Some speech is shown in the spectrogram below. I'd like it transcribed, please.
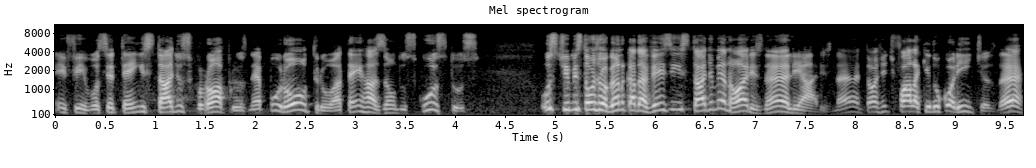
enfim, você tem estádios próprios, né? Por outro, até em razão dos custos, os times estão jogando cada vez em estádios menores, né, Linhares? Né? Então a gente fala aqui do Corinthians, né?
